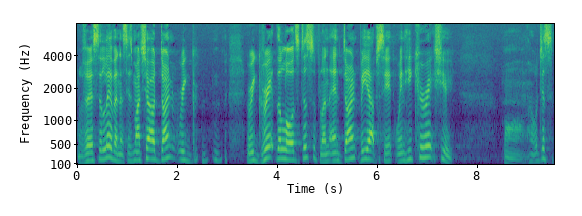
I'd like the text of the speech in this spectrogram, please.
verse 11, it says, My child, don't reg- regret the Lord's discipline and don't be upset when he corrects you. Oh, just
